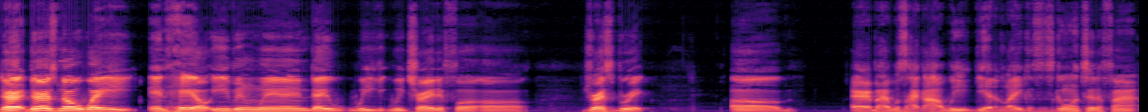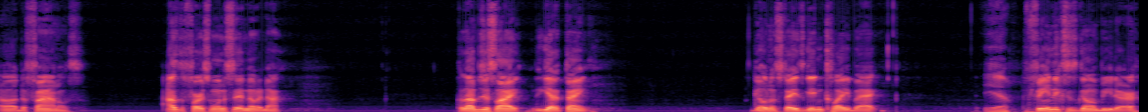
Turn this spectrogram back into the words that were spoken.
There, there's no way in hell, even when they we we traded for uh Dress Brick, um, everybody was like, "Oh, we yeah, the Lakers is going to the fin- uh, the finals." I was the first one to say no, they're not. Cause I'm just like, you gotta think. Golden State's getting Clay back. Yeah, Phoenix is gonna be there.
